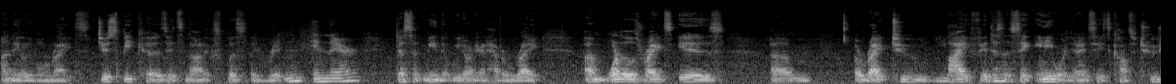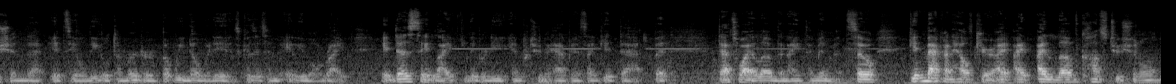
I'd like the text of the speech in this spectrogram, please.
unalienable rights. Just because it's not explicitly written in there doesn't mean that we don't even have a right. Um, one of those rights is um, a right to life. It doesn't say anywhere in the United States Constitution that it's illegal to murder, but we know it is because it's an alienable right. It does say life, liberty, and pursuit of happiness. I get that, but that's why I love the Ninth Amendment. So, getting back on healthcare, I, I, I love constitutional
